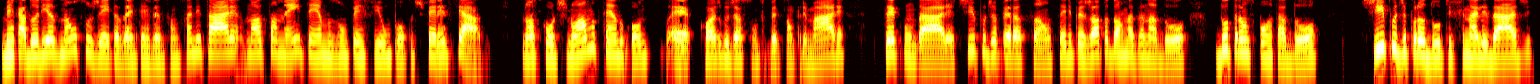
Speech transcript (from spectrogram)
mercadorias não sujeitas à intervenção sanitária, nós também temos um perfil um pouco diferenciado. Nós continuamos tendo é, código de assunto petição primária, secundária, tipo de operação, CNPJ do armazenador, do transportador, Tipo de produto e finalidade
